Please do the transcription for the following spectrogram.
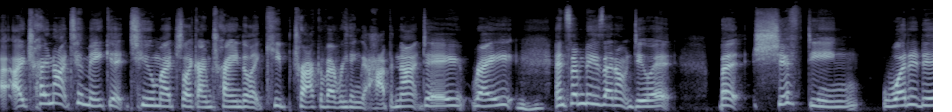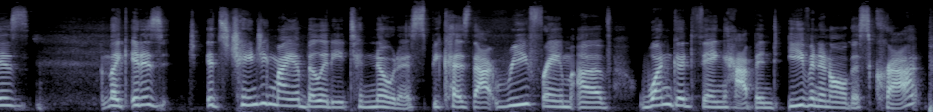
I try not to make it too much like I'm trying to like keep track of everything that happened that day, right? Mhm. And some days I don't do it, but shifting what it is, like it is, it's changing my ability to notice because that reframe of one good thing happened even in all this crap,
